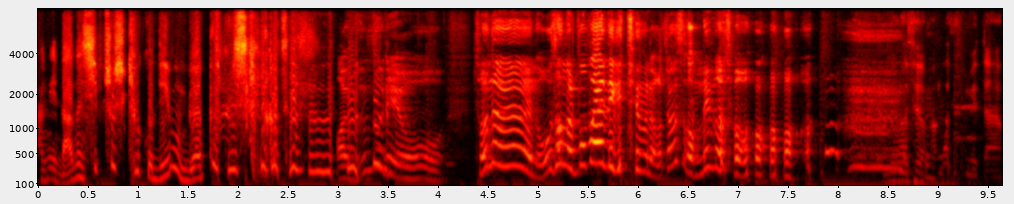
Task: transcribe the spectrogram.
아니 나는 10초 시켰고 님은 몇 분을 시킬 거잖아 아 무슨 소리예요? 저는 5성을 뽑아야 되기 때문에 어쩔 수가 없는 거죠. 안녕하세요. 반갑습니다.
